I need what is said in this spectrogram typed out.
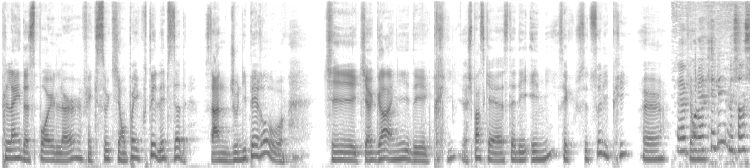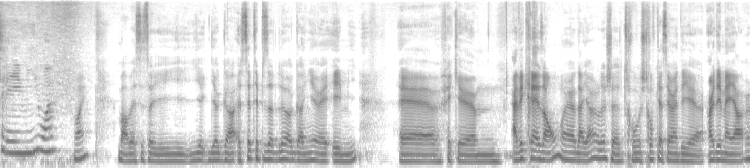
plein de spoilers. Fait que ceux qui n'ont pas écouté l'épisode, San Junipero, qui, qui a gagné des prix. Je pense que c'était des Emmy. C'est, c'est ça les prix? Euh, Euh, pour ont- la télé, il me semble que c'est les Emmy, ouais. Ouais. Bon, ben c'est ça. Il, il- il a ga- cet épisode-là a gagné un Emmy. Euh, fait que, euh, avec raison, euh, d'ailleurs, là, je trouve, je trouve que c'est un des, euh, un des meilleurs là,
